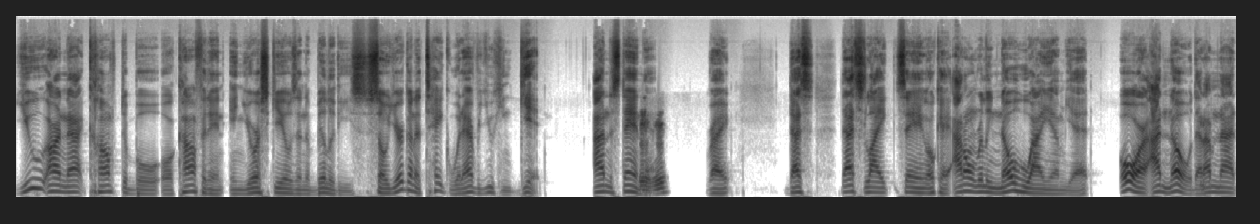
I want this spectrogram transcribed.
You are not comfortable or confident in your skills and abilities. So you're going to take whatever you can get. I understand mm-hmm. that. Right? That's that's like saying, okay, I don't really know who I am yet or I know that I'm not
